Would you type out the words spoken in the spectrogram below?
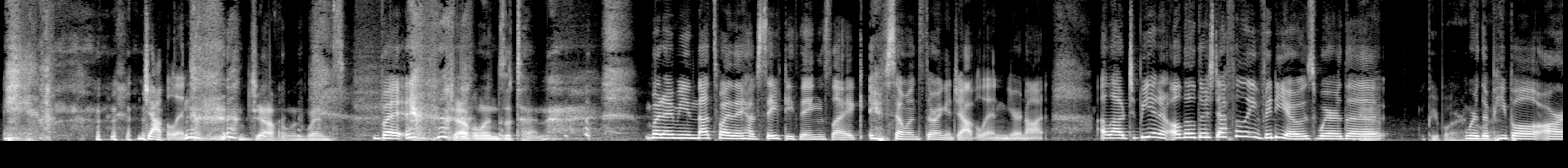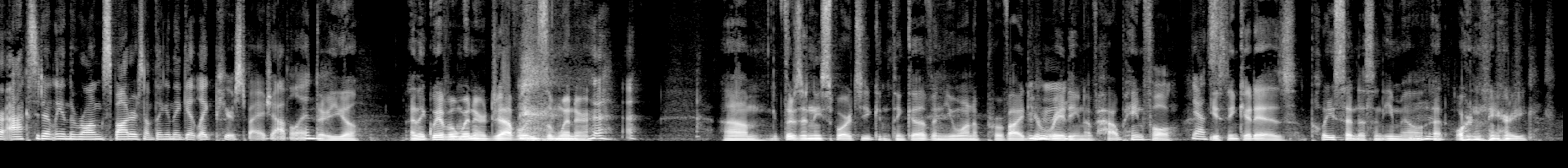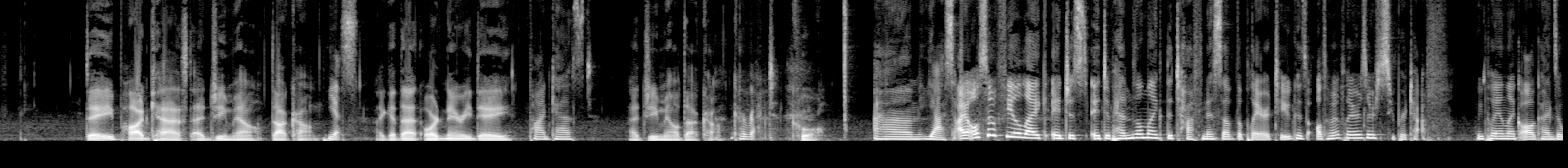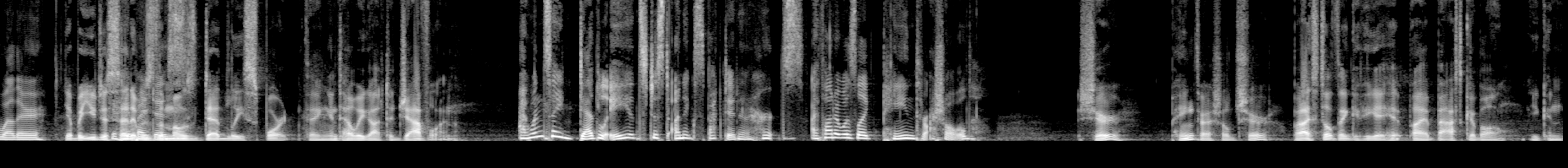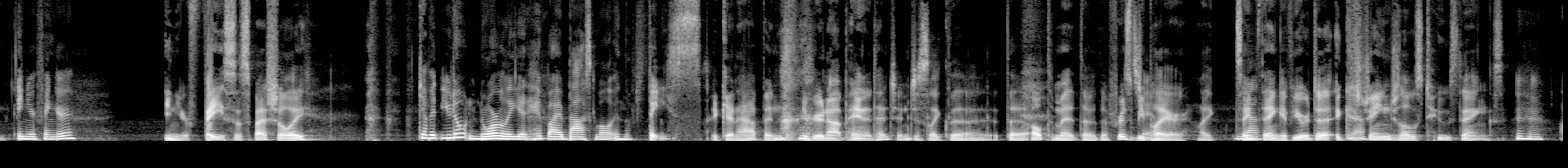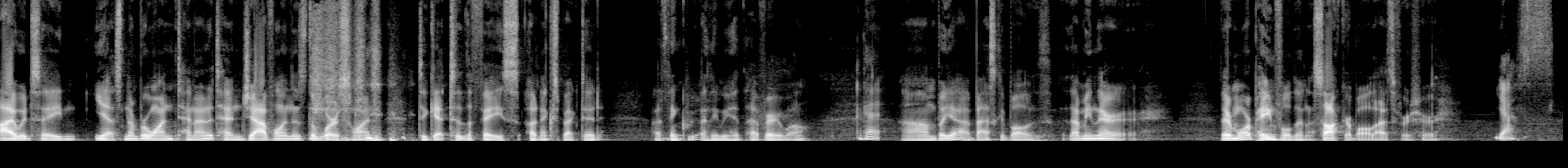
javelin, Javelin wins. but Javelin's a ten. but I mean that's why they have safety things. Like if someone's throwing a javelin, you're not allowed to be in it. Although there's definitely videos where the Yeah, people are where the annoyed. people are accidentally in the wrong spot or something and they get like pierced by a javelin. There you go. I think we have a winner. Javelin's the winner. Um, if there's any sports you can think of and you want to provide your rating of how painful. Yes. You think it is, please send us an email at ordinary daypodcast at gmail.com. Yes, I get that ordinary day podcast. at gmail.com. Correct. Cool. Um, yes, I also feel like it just it depends on like the toughness of the player too, because ultimate players are super tough. We play in like all kinds of weather. Yeah, but you just said it was the most deadly sport thing until we got to javelin. I wouldn't say deadly. It's just unexpected and it hurts. I thought it was like pain threshold. Sure. Pain threshold, sure. But I still think if you get hit by a basketball, you can, in your finger. in your face especially, Yeah, but you don't normally get hit by a basketball in the face. it can happen if you're not paying attention. Just like the the ultimate, the the frisbee player, like same Yeah. thing. If you were to exchange those two things, Mm-hmm. I would say yes. Number one, 10 out of ten. Javelin is the worst one to get to the face unexpected. I think I think we hit that very well. Okay. Um, but yeah, basketball is. I mean, they're they're more painful than a soccer ball. That's for sure. Yes.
